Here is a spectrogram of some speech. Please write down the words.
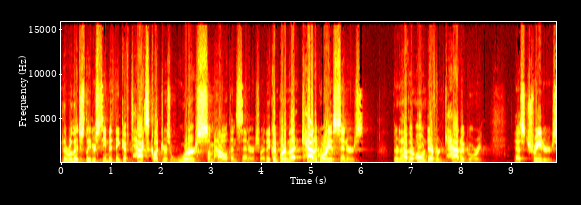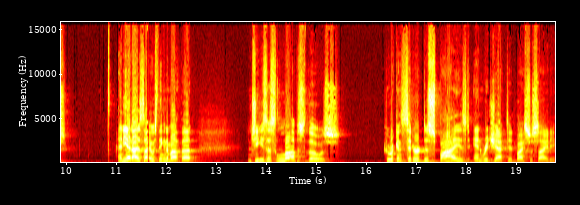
the religious leaders seem to think of tax collectors worse somehow than sinners, right? They couldn't put them in that category of sinners. They have their own different category as traitors. And yet, as I was thinking about that, Jesus loves those who are considered despised and rejected by society.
